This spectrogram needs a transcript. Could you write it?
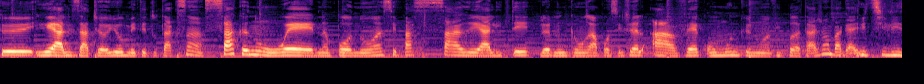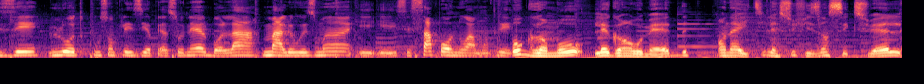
ke realizatèr yo mette tout aksan. Sa ke nou wè nan porno an, se pa sa realite lè nou gen rapor seksuel avèk an moun ke nou anvi partajan bagay. Utilize utiliser l'autre pour son plaisir personnel, bon là, malheureusement, et, c'est ça pour nous à montrer. Au grand mot, les grands remèdes, en Haïti, l'insuffisance sexuelle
